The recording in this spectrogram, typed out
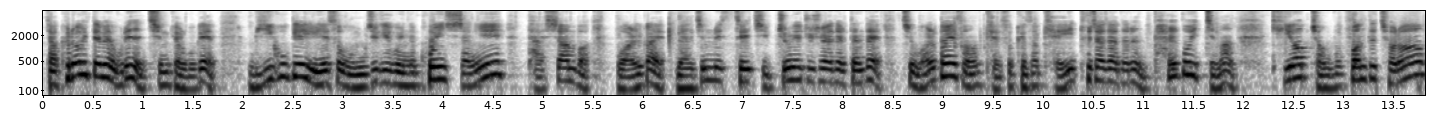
자, 그렇기 때문에 우리는 지금 결국에 미국에 의해서 움직이고 있는 코인 시장이 다시 한번 월가의 매집 리스트에 집중해 주셔야 될 텐데 지금 월가에서 계속해서 개인 투자자들은 팔고 있지만 기업 정부 펀드처럼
